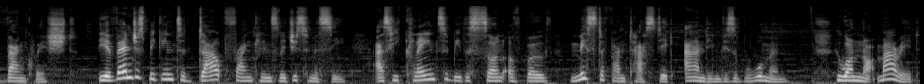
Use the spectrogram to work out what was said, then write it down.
vanquished. The Avengers begin to doubt Franklin's legitimacy as he claimed to be the son of both Mr. Fantastic and Invisible Woman, who are not married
